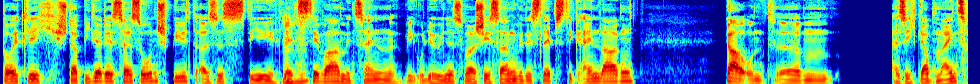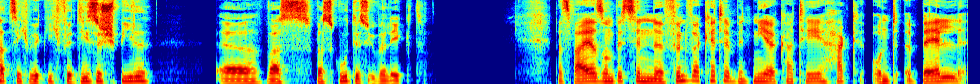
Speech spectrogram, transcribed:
deutlich stabilere Saison spielt, als es die mhm. letzte war, mit seinen, wie Uli Hoeneß wahrscheinlich sagen würde, Slapstick-Einlagen. Ja, und ähm, also ich glaube, Mainz hat sich wirklich für dieses Spiel äh, was, was Gutes überlegt. Das war ja so ein bisschen eine Fünferkette mit Nia KT, Hack und Bell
